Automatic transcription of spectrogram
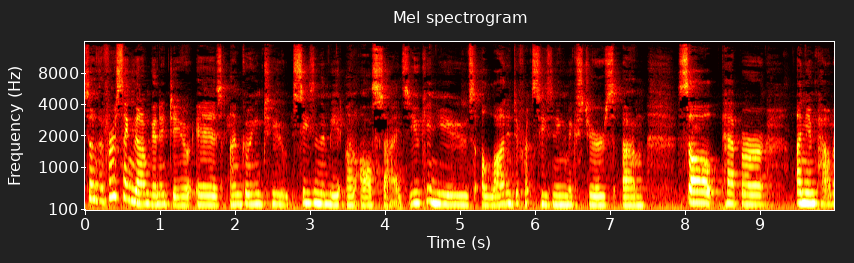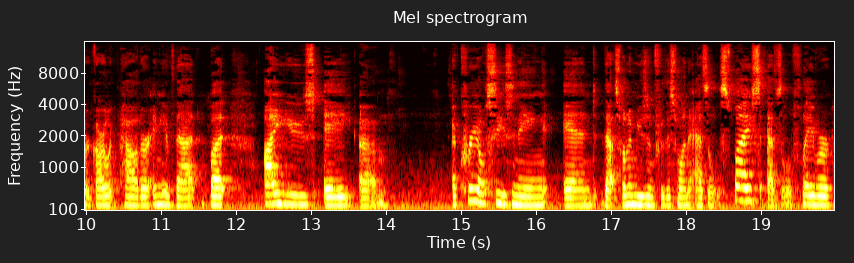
So the first thing that I'm gonna do is I'm going to season the meat on all sides. You can use a lot of different seasoning mixtures, um, salt, pepper, onion powder, garlic powder, any of that, but I use a, um, a Creole seasoning and that's what I'm using for this one. Adds a little spice, adds a little flavor,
